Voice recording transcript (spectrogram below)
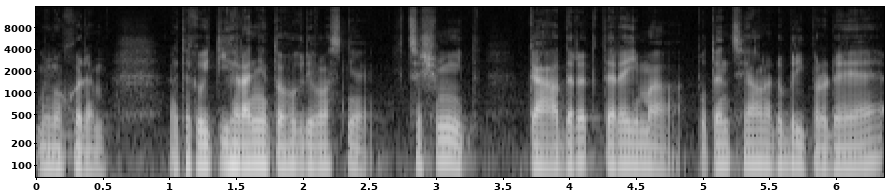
mimochodem, na takový tý hraně toho, kdy vlastně chceš mít kádr, který má potenciál na dobrý prodeje,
